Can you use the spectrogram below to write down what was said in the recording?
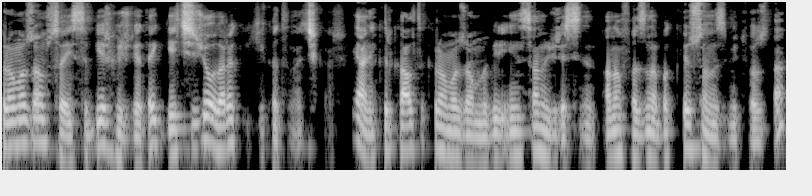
kromozom sayısı bir hücrede geçici olarak iki katına çıkar. Yani 46 kromozomlu bir insan hücresinin anafazına bakıyorsanız mitozda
